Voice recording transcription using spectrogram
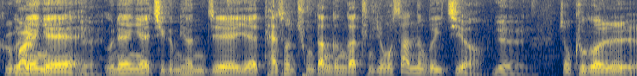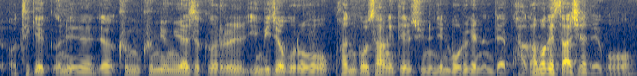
그거 은행에 예, 은행에 지금 현재의 대손 충당금 같은 경우 쌓는 거 있지요. 예, 좀 그걸 어떻게 은- 저 금, 금융위에서 그거를 임의적으로 권고 사항이 될 수 있는지는 모르겠는데 과감하게 싸셔야 되고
